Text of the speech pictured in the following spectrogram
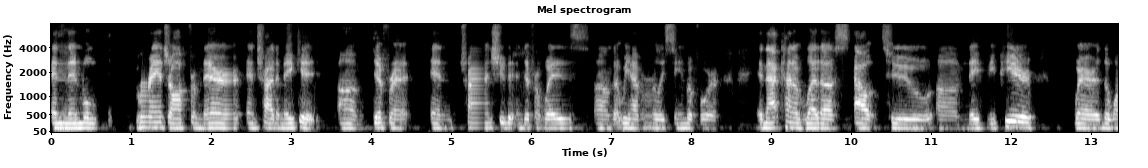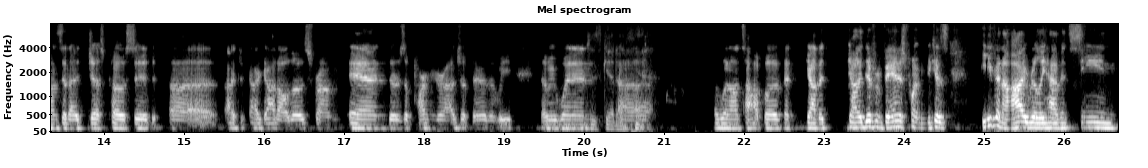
and Yeah. then we'll branch off from there and try to make it um, different and try and shoot it in different ways um, that we haven't really seen before. And that kind of led us out to um, Navy Pier, where the ones that I just posted, uh, I, I got all those from. And there's a parking garage up there that we that we went in. Just get uh. I went on top of and got a got a different vantage point because even I really haven't seen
